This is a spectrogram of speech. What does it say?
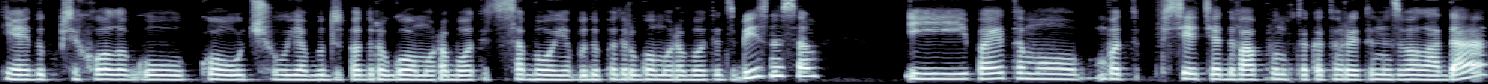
я иду к психологу, коучу, я буду по-другому работать с собой, я буду по-другому работать с бизнесом. И поэтому вот все те два пункта, которые ты назвала, да,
